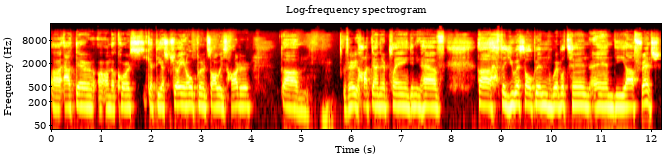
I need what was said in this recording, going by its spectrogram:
uh, out there on the course. You get the Australian Open, it's always harder. Um, very hot down there playing. Then you have uh, the U.S. Open, Wimbledon, and the uh, French,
